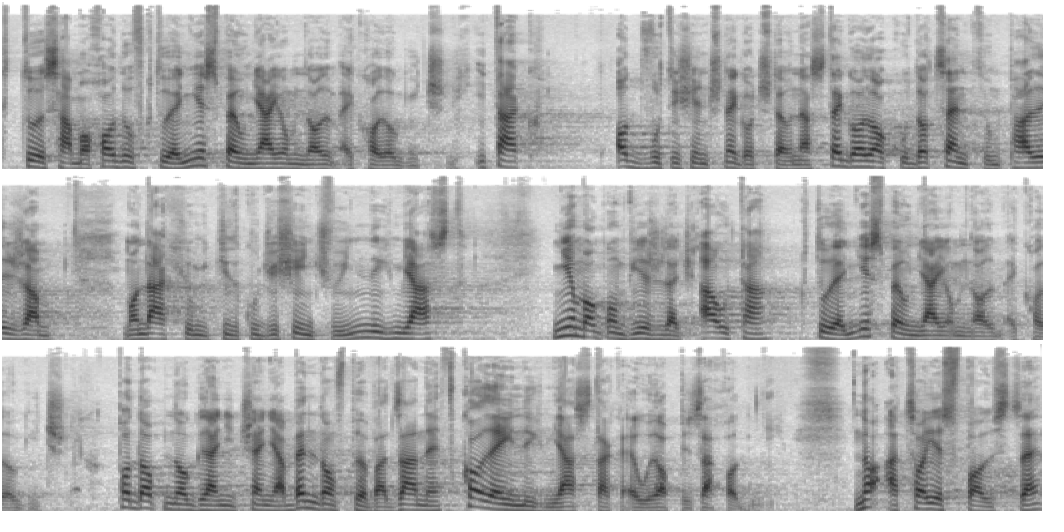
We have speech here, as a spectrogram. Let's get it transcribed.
który, samochodów, które nie spełniają norm ekologicznych. I tak od 2014 roku do centrum Paryża, Monachium i kilkudziesięciu innych miast nie mogą wjeżdżać auta, które nie spełniają norm ekologicznych. Podobne ograniczenia będą wprowadzane w kolejnych miastach Europy Zachodniej. No a co jest w Polsce?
